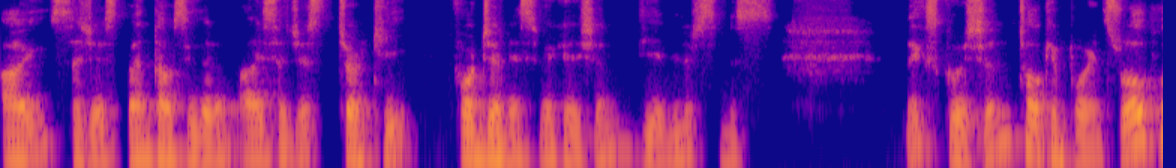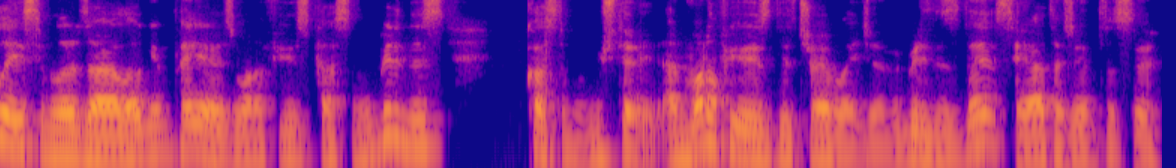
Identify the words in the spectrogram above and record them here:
I suggest, ben tavsiye ederim. I suggest Turkey for Jenny's vacation diyebilirsiniz. Next question, talking points. Role play similar dialogue in pairs. One of you is customer. Biriniz customer, müşteri. And one of you is the travel agent. Ve biriniz de seyahat acentası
